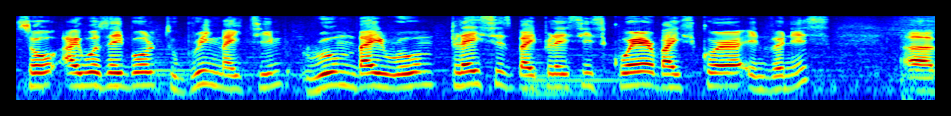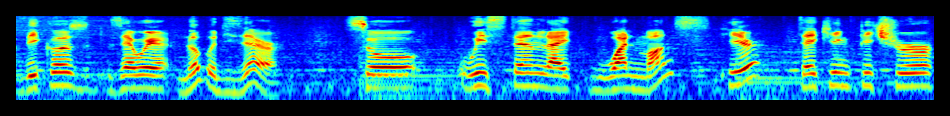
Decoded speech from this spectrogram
So I was able to bring my team room by room, places by places, square by square in Venice, uh, because there were nobody there. So we spent like one month here taking picture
